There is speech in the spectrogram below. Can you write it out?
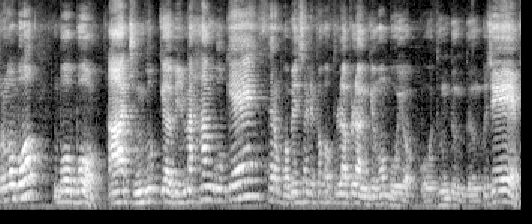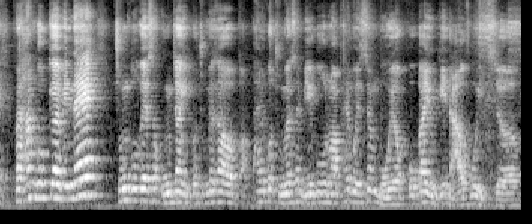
그리고 뭐, 뭐, 뭐, 아, 중국 기업이지만 한국에 새로 법인 설립하고 블라블라 한 경우 뭐였고, 등등등. 그지? 그 한국 기업인데 중국에서 공장 있고, 중국에서 팔고, 중국에서 미국으로만 팔고 있으면 뭐였고가 여기 나오고 있죠.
